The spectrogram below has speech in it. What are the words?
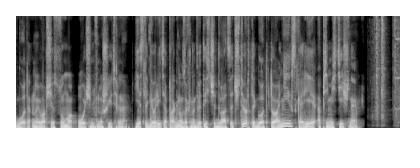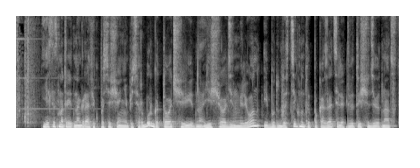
года. Ну и вообще сумма очень внушительная. Если говорить о прогнозах на 2024 год, то они скорее оптимистичные. Если смотреть на график посещения Петербурга, то очевидно, еще один миллион и будут достигнуты показатели 2019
